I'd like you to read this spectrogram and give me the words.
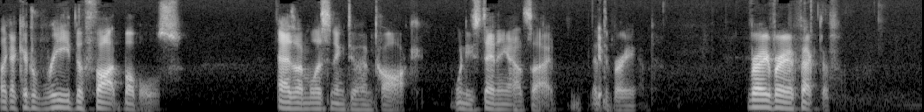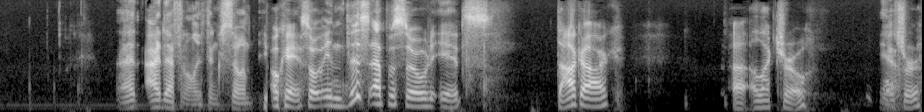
Like I could read the thought bubbles as I'm listening to him talk when he's standing outside at the very end. Very, very effective. I, I definitely think so. Okay, so in this episode, it's Doc Ock, uh, Electro, Yeah. Vulture,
